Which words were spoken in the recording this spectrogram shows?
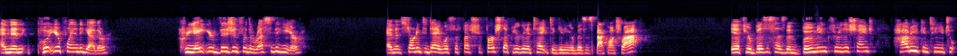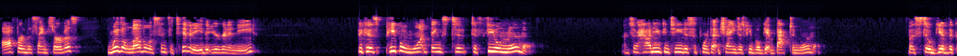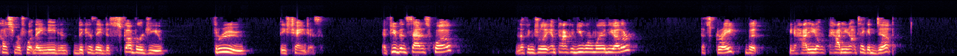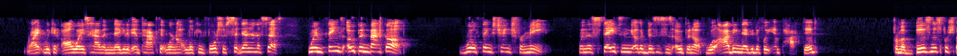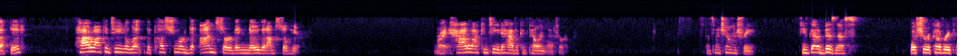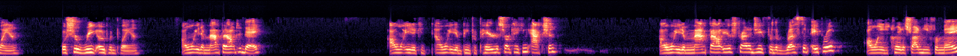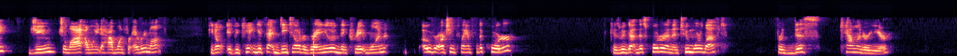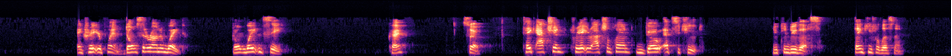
And then put your plan together. Create your vision for the rest of the year and then starting today, what's the first, first step you're going to take to getting your business back on track? If your business has been booming through this change, how do you continue to offer the same service with a level of sensitivity that you're going to need? Because people want things to, to feel normal. And so, how do you continue to support that change as people get back to normal, but still give the customers what they need because they discovered you through these changes? If you've been status quo, nothing's really impacted you one way or the other, That's great, but you know, how do you don't how do you not take a dip? Right? We can always have a negative impact that we're not looking for. So sit down and assess. When things open back up, will things change for me? When the states and the other businesses open up, will I be negatively impacted from a business perspective? How do I continue to let the customer that I'm serving know that I'm still here? Right? How do I continue to have a compelling offer? That's my challenge for you. If you've got a business, what's your recovery plan? What's your reopen plan? I want you to map it out today. I want you to I want you to be prepared to start taking action. I want you to map out your strategy for the rest of April. I want you to create a strategy for May, June, July. I want you to have one for every month. If you don't if you can't get that detailed or granular, then create one overarching plan for the quarter. Because we've got this quarter and then two more left for this calendar year. And create your plan. Don't sit around and wait. Don't wait and see. Okay? So, take action, create your action plan, go execute. You can do this. Thank you for listening.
